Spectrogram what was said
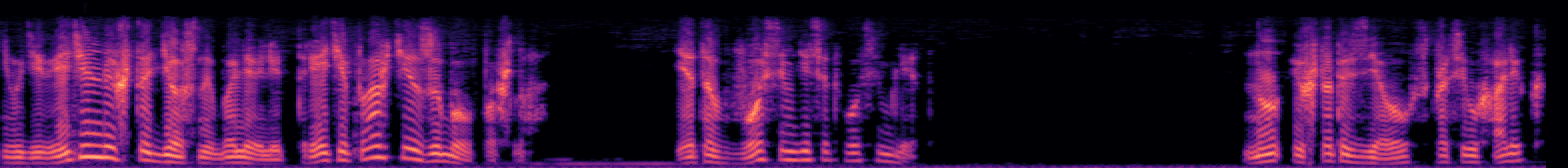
Неудивительно, что десны болели. Третья партия зубов пошла. И это в 88 лет. «Ну и что ты сделал?» — спросил Халик.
